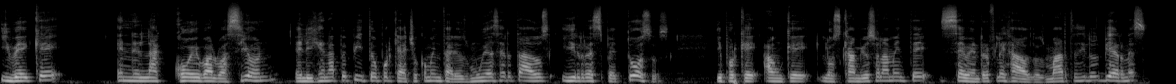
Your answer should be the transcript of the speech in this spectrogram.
y ve que en la coevaluación eligen a Pepito porque ha hecho comentarios muy acertados y respetuosos y porque aunque los cambios solamente se ven reflejados los martes y los viernes,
